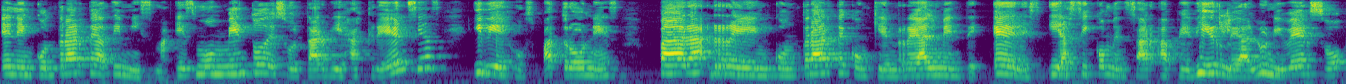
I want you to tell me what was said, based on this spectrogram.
en encontrarte a ti misma. Es momento de soltar viejas creencias y viejos patrones para reencontrarte con quien realmente eres y así comenzar a pedirle al universo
